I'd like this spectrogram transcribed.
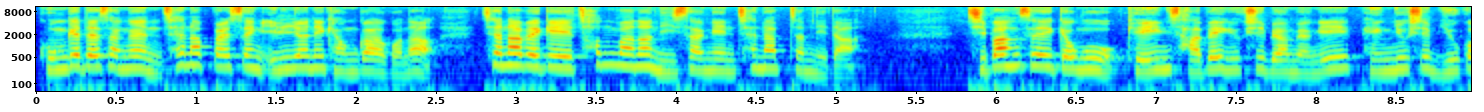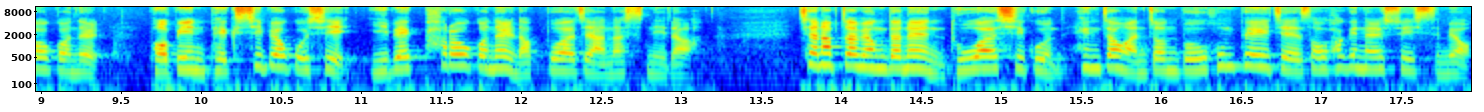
공개 대상은 체납 발생 1년이 경과하거나 체납액이 1천만 원 이상인 체납자입니다. 지방세의 경우 개인 460여 명이 166억 원을, 법인 110여 곳이 208억 원을 납부하지 않았습니다. 체납자 명단은 도와 시군 행정안전부 홈페이지에서 확인할 수 있으며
